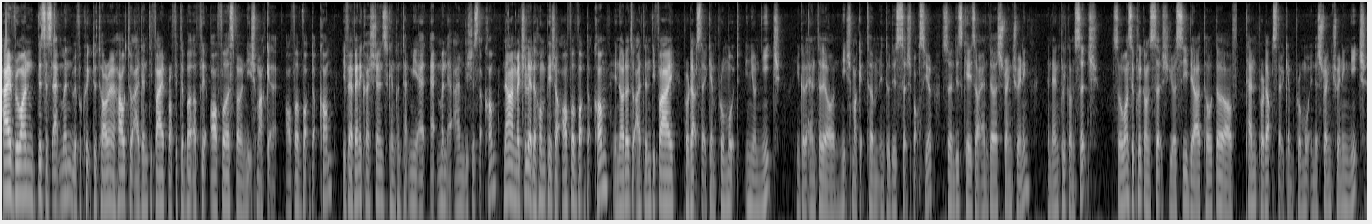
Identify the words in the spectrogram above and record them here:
Hi everyone, this is Edmund with a quick tutorial on how to identify profitable affiliate offers for a niche market at offervault.com. If you have any questions, you can contact me at edmund at imlicious.com. Now I'm actually at the homepage of offervault.com. In order to identify products that you can promote in your niche, you gotta enter your niche market term into this search box here. So in this case, I'll enter strength training and then click on search. So once you click on search, you'll see there are a total of 10 products that you can promote in the strength training niche.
